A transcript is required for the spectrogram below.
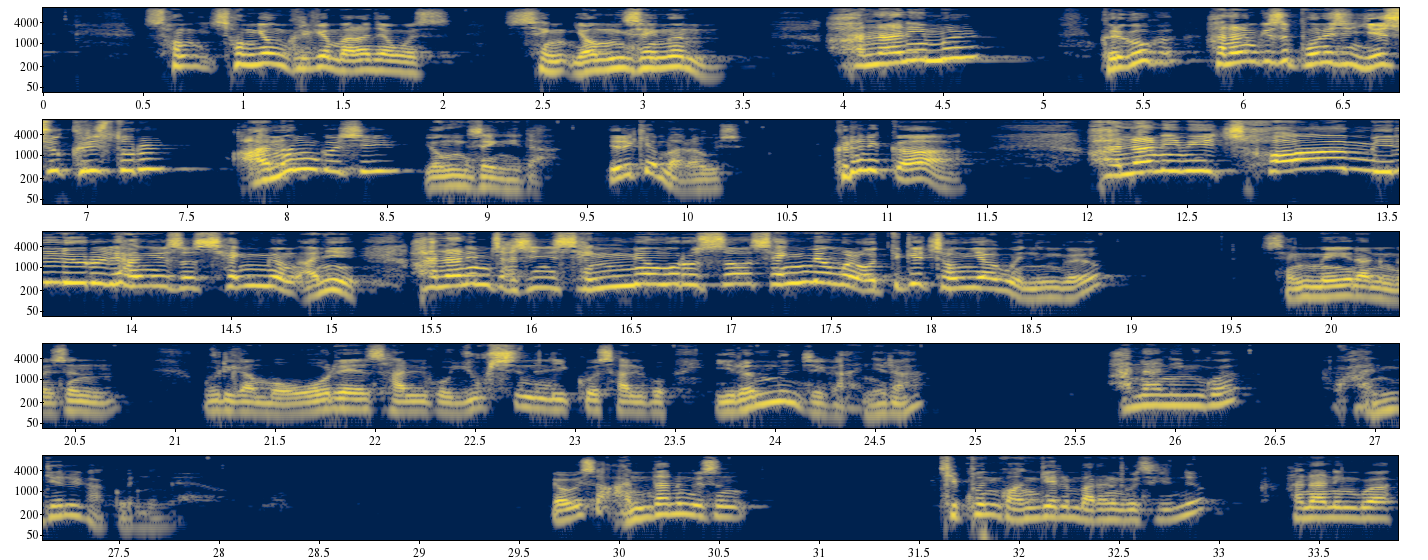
성, 성경 그렇게 말하자고 생, 영생은 하나님을 그리고 그 하나님께서 보내신 예수 그리스도를 아는 것이 영생이다. 이렇게 말하고 있어요. 그러니까 하나님이 처음 인류를 향해서 생명, 아니, 하나님 자신이 생명으로서 생명을 어떻게 정의하고 있는 거예요? 생명이라는 것은 우리가 뭐 오래 살고 육신을 입고 살고 이런 문제가 아니라 하나님과 관계를 갖고 있는 거예요. 여기서 안다는 것은 깊은 관계를 말하는 것이거든요. 하나님과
